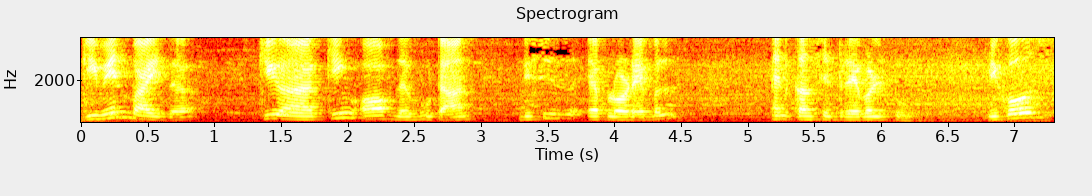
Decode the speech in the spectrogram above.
given by the uh, king of the Bhutan, this is applaudable and considerable too. Because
